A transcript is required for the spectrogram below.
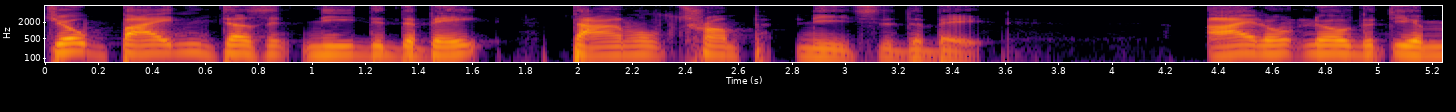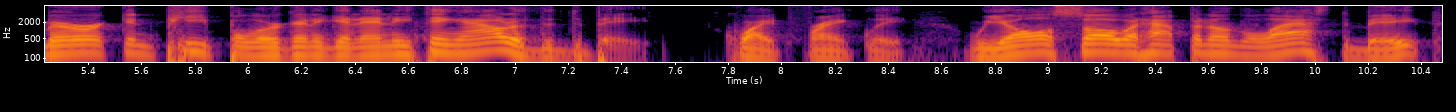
Joe Biden doesn't need the debate. Donald Trump needs the debate. I don't know that the American people are going to get anything out of the debate, quite frankly. We all saw what happened on the last debate.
